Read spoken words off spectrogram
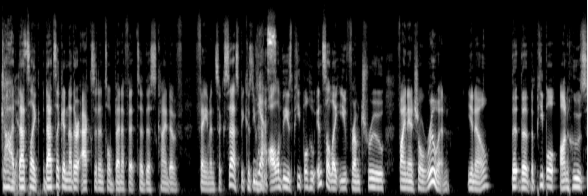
god that's like that's like another accidental benefit to this kind of fame and success because you have all of these people who insulate you from true financial ruin you know the the the people on whose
